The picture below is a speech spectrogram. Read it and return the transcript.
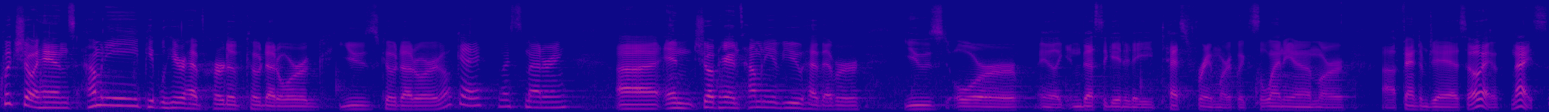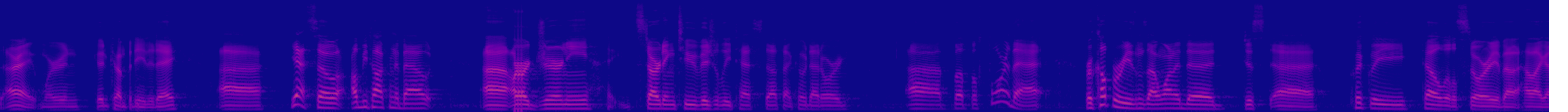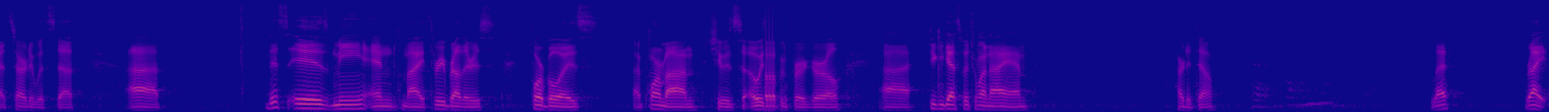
quick show of hands, how many people here have heard of code.org, used code.org? Okay, nice smattering. Uh, and show of hands, how many of you have ever used or you know, like investigated a test framework like Selenium or uh, PhantomJS? Okay, nice. All right, we're in good company today. Uh, yeah, so I'll be talking about uh, our journey starting to visually test stuff at code.org. Uh, but before that, for a couple reasons, I wanted to just uh, quickly tell a little story about how I got started with stuff. Uh, this is me and my three brothers, four boys. My poor mom, she was always hoping for a girl. Uh, if you can guess which one I am, hard to tell. Left? Right.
